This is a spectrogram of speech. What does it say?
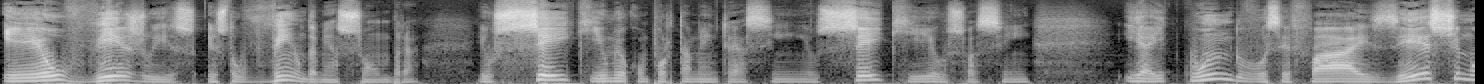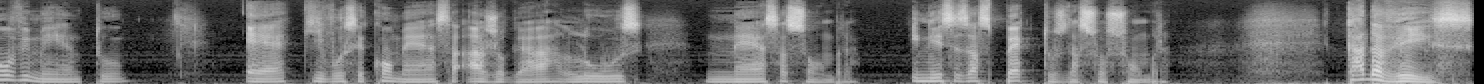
Eu vejo isso. Eu estou vendo a minha sombra. Eu sei que o meu comportamento é assim. Eu sei que eu sou assim. E aí, quando você faz este movimento, é que você começa a jogar luz nessa sombra e nesses aspectos da sua sombra. Cada vez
